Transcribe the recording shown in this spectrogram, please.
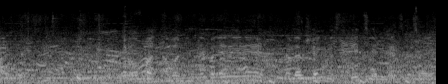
Halt. Aber, nee, nee, nee, nee. Dann bleib stecken, das dreht sich ja die ganze Zeit.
